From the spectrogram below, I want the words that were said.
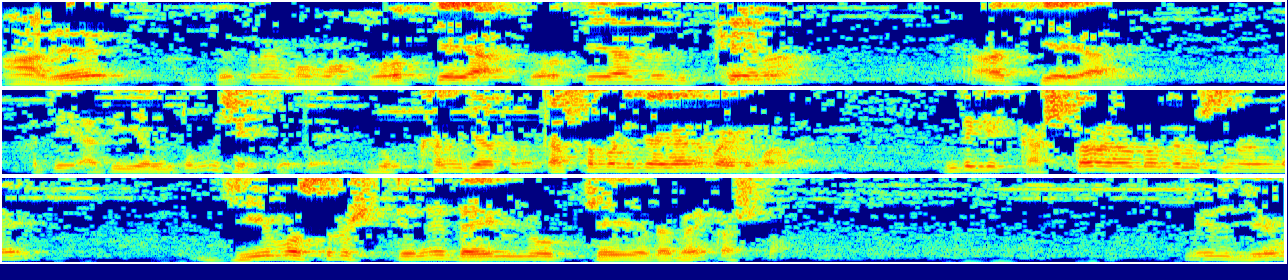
అదే చేతనే మమ దురత్యయ. దురత్యయ అంటే దుఃఖేన అత్యయ. అతి అతియంతం శక్యతే. దుఃఖం చేతను కష్టపడితే కానీ బయటపడలేదు ఇంతకీ కష్టం ఏమిటో తెలుసునండి. జీవ సృష్టిని డైల్యూట్ చేయడమే కష్టం. మీరు జీవ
